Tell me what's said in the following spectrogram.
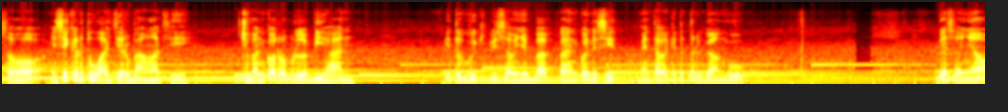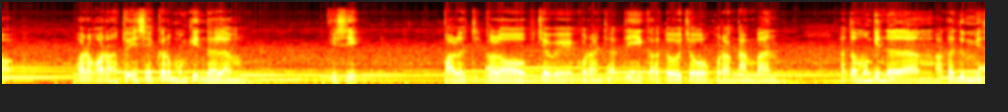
So insecure tuh wajar banget sih. Cuman kalau berlebihan itu bisa menyebabkan kondisi mental kita terganggu. Biasanya orang-orang tuh insecure mungkin dalam fisik kalau kalau cewek kurang cantik atau cowok kurang tampan atau mungkin dalam akademis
